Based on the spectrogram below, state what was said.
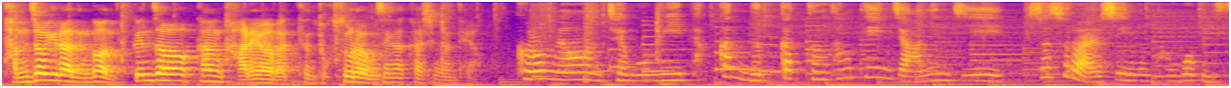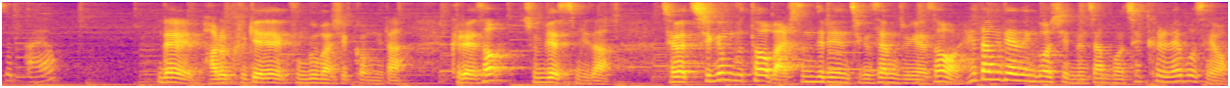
담적이라는 건 끈적한 가래와 같은 독소라고 생각하시면 돼요. 그러면 제 몸이 탁한 늪 같은 상태인지 아닌지 스스로 알 수 있는 방법이 있을까요? 네, 바로 그게 궁금하실 겁니다. 그래서 준비했습니다. 제가 지금부터 말씀드리는 증상 중에서 해당되는 것이 있는지 한번 체크를 해보세요.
